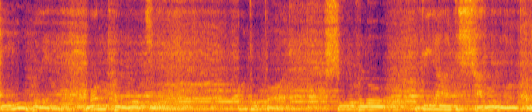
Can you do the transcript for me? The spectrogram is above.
তিনি হলেন মন্থন রজ্জু। অতঃপর শুরু হলো বিরাট সাগর মন্থন।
